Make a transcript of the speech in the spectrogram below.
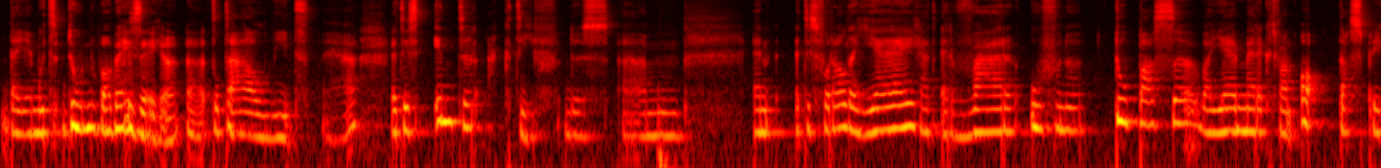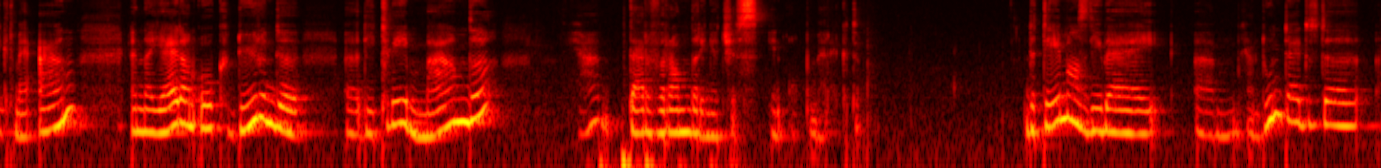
dat je moet doen wat wij zeggen. Uh, totaal niet. Ja? Het is interactief. Dus, um, en het is vooral dat jij gaat ervaren, oefenen, toepassen, wat jij merkt van, oh, dat spreekt mij aan. En dat jij dan ook durende uh, die twee maanden ja, daar veranderingetjes in opmerkte. De thema's die wij um, gaan doen tijdens de uh,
